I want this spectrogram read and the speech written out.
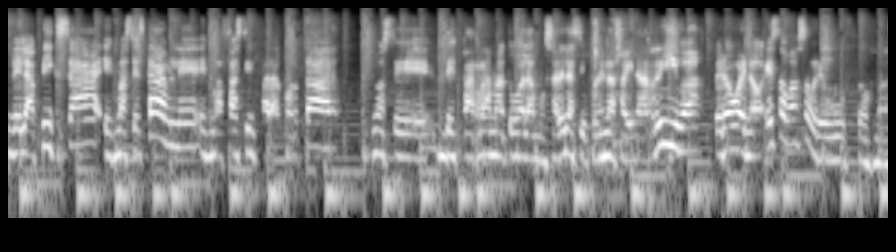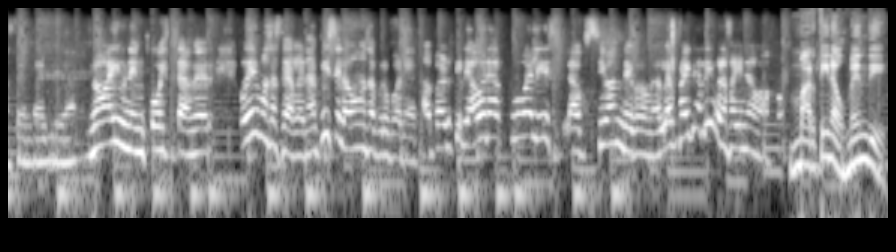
de la pizza es más estable, es más fácil para cortar no se desparrama toda la mozzarella si pones la faina arriba. Pero bueno, eso va sobre gustos más en realidad. No hay una encuesta a ver, podemos hacerla en la pizza y la vamos a proponer. A partir de ahora, ¿cuál es la opción de comer? ¿La faina arriba o la faina abajo? Martina Usmendi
